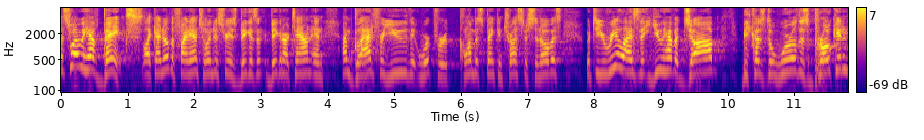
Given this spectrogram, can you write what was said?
that's why we have banks. Like, I know the financial industry is big, as, big in our town, and I'm glad for you that work for Columbus Bank and Trust or Synovus. But do you realize that you have a job because the world is broken?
